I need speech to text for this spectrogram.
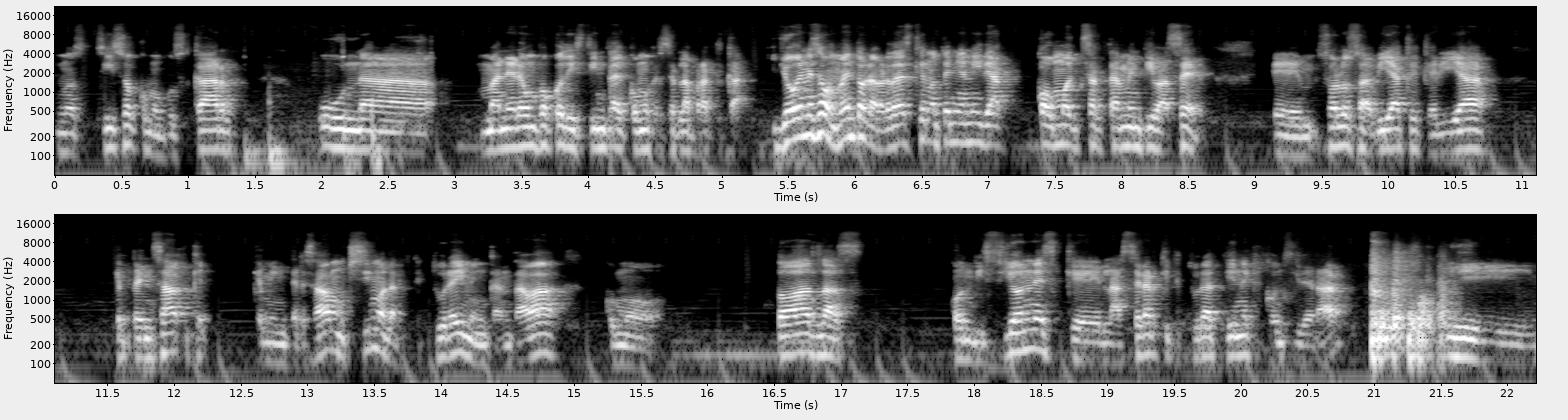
nos hizo como buscar una manera un poco distinta de cómo ejercer la práctica. Yo en ese momento la verdad es que no tenía ni idea cómo exactamente iba a ser. Eh, solo sabía que quería, que pensaba, que, que, me interesaba muchísimo la arquitectura y me encantaba como todas las condiciones que la hacer arquitectura tiene que considerar. Y,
